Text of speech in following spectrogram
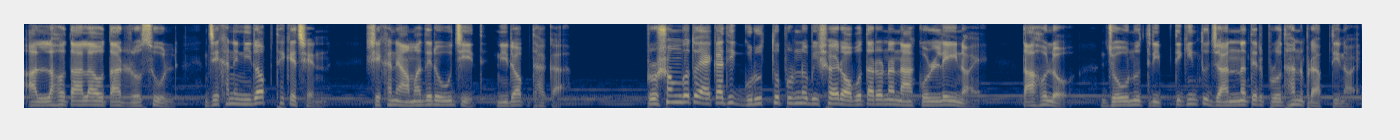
আল্লাহ তালা ও তার রসুল যেখানে নীরব থেকেছেন, সেখানে আমাদেরও উচিত নীরব থাকা। প্রসঙ্গত একাধিক গুরুত্বপূর্ণ বিষয়ের অবতারণা না করলেই নয়, তা হল যৌন তৃপ্তি কিন্তু জান্নাতের প্রধান প্রাপ্তি নয়।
